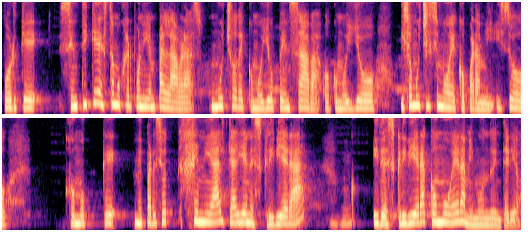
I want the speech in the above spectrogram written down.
porque sentí que esta mujer ponía en palabras mucho de cómo yo pensaba o como yo, hizo muchísimo eco para mí, hizo como que me pareció genial que alguien escribiera y describiera cómo era mi mundo interior.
